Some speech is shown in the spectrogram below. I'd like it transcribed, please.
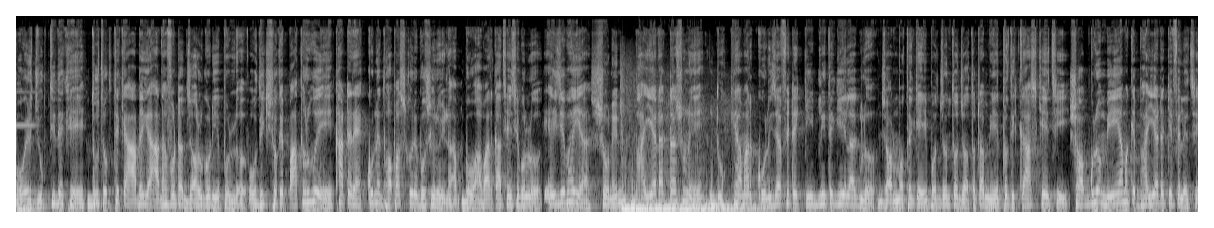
বউয়ের যুক্তি দেখে দু চোখ থেকে আবেগে আধা ফোঁটা জল গড়িয়ে পড়ল। অধিক শোকে পাথর হয়ে খাটের এক কোণে ধপাস করে বসে রইলাম। বউ আবার কাছে এসে বলল, এই যে ভাইয়া, শোনেন। ভাইয়া ডাকটা শুনে দুঃখে আমার কলিজা ফেটে কিডনিতে গিয়ে লাগল। জন্ম থেকে এই পর্যন্ত যতটা মেয়ের প্রতি ক্রাশ খেয়েছি, সবগুলো মেয়ে আমাকে ভাইয়া ডাকে ফেলেছে।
